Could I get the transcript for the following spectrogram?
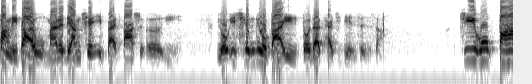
上礼拜五买了两千一百八十二亿，有一千六百亿都在台积电身上，几乎八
